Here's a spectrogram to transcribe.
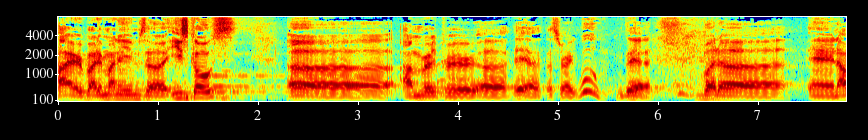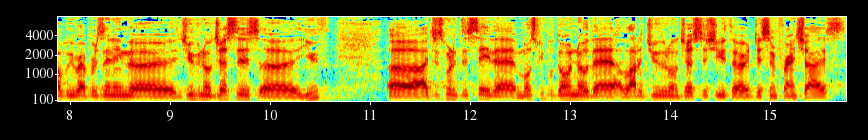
Hi, everybody. My name's uh, East Coast. Uh, I'm rep- uh, yeah, that's right. Woo, yeah. But uh, and I'll be representing the juvenile justice uh, youth. Uh, I just wanted to say that most people don't know that a lot of juvenile justice youth are disenfranchised,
